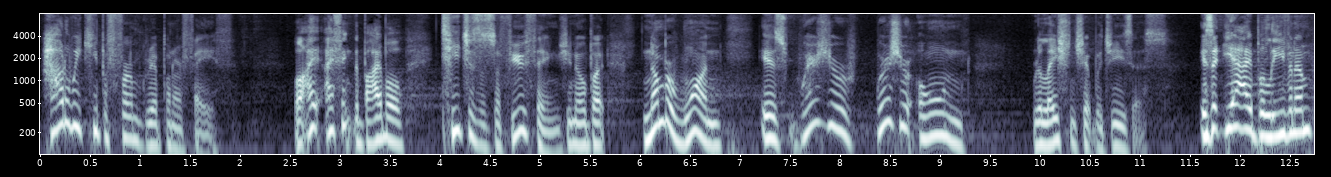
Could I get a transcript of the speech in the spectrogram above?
How do we keep a firm grip on our faith? Well, I, I, think the Bible teaches us a few things, you know, but number one is where's your, where's your own relationship with Jesus? Is it, yeah, I believe in him?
